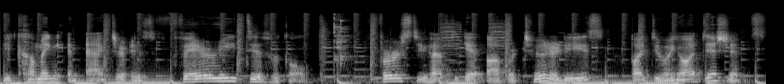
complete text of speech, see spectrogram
Becoming an actor is very difficult. First, you have to get opportunities by doing auditions.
